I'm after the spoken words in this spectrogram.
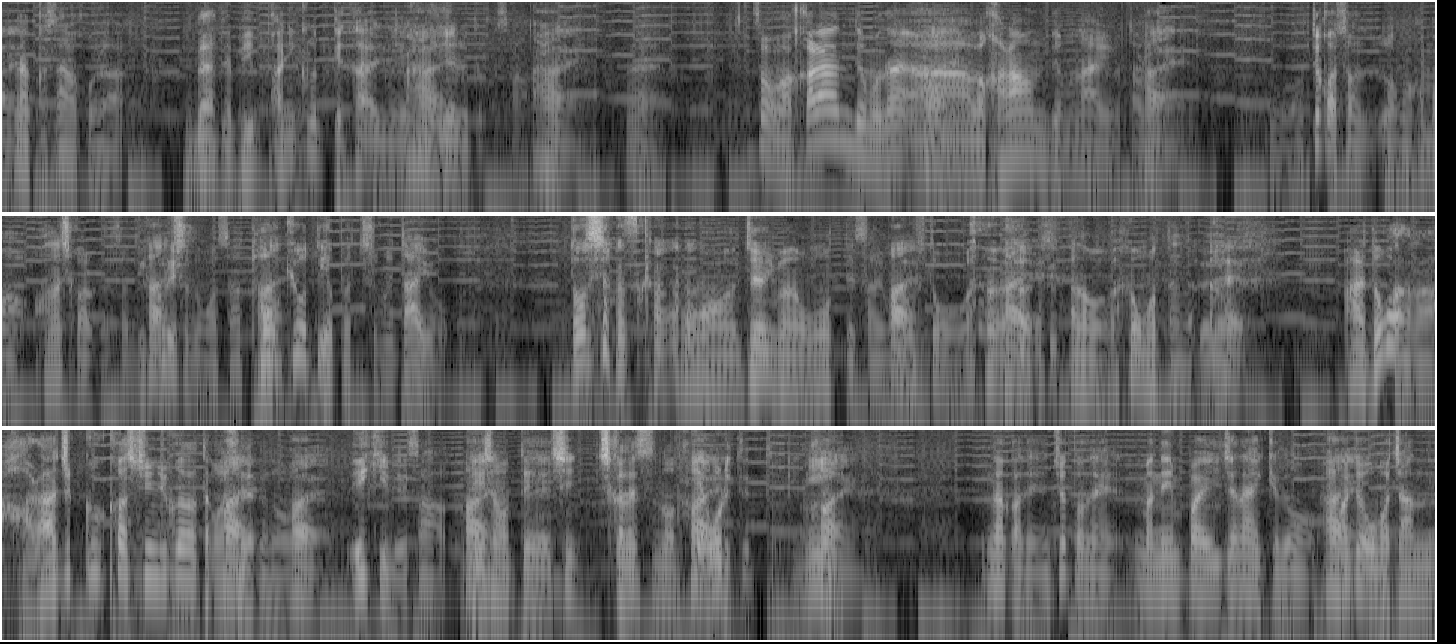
はい。なんかさほらだってビパニックって帰りねはい。逃げるとかさ、はい。ね。そう分からんでもない、あはあ分からんでもないよ多分、はい。そう。てかさあの、まあ、話変わるけどさびっくりしたのがさ、東京ってやっぱ冷たいよ、どうしたんですか？もうじゃあ今思ってさ今はい。の人も、はい。あの思ったんだけど、はい。あれどこだかな？原宿か新宿だったか忘れたけど、はい。駅でさはい電車乗って、し地下鉄乗ってはい。降りてった時に、はい。なんかねちょっとね、まあ、年配じゃないけど、い。まあ、ちょっとおばちゃん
